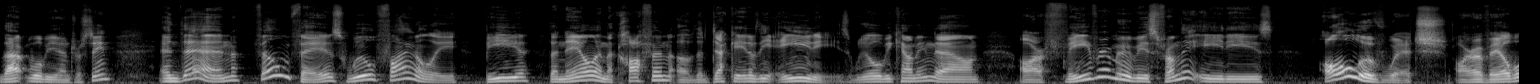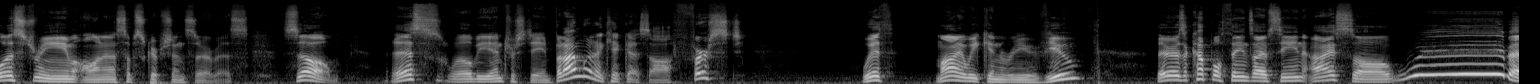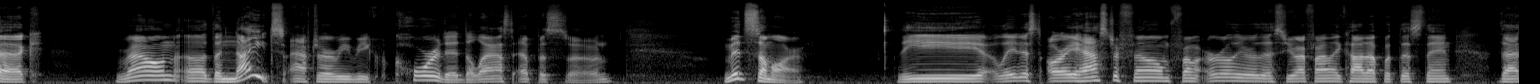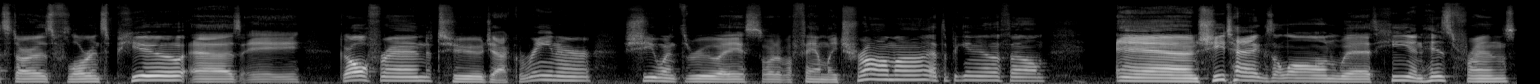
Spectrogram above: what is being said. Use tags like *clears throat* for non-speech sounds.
That will be interesting. And then Film Faves will finally be the nail in the coffin of the decade of the 80s. We'll be counting down our favorite movies from the 80s, all of which are available to stream on a subscription service. So, this will be interesting. But I'm going to kick us off first with my Week in Review. There's a couple things I've seen I saw way back around uh, the night after we recorded the last episode. Midsommar, the latest Ari Aster film from earlier this year. I finally caught up with this thing that stars Florence Pugh as a girlfriend to Jack Reynor. She went through a sort of a family trauma at the beginning of the film, and she tags along with he and his friends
